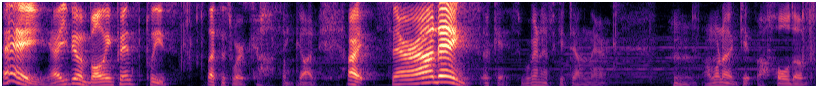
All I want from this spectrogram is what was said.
Hey, how you doing, bowling pins? Please, let this work. Oh, thank God. Alright, surroundings! Okay, so we're gonna have to get down there. Hmm, I wanna get a hold of-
